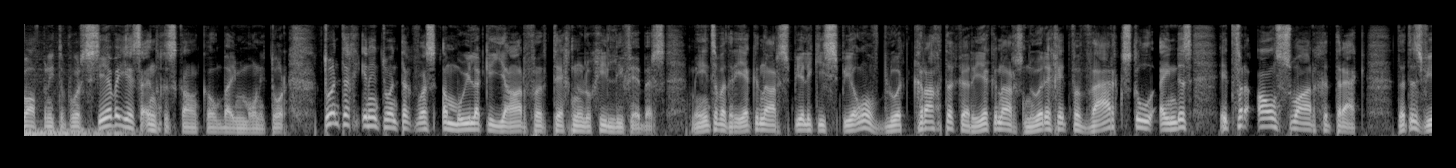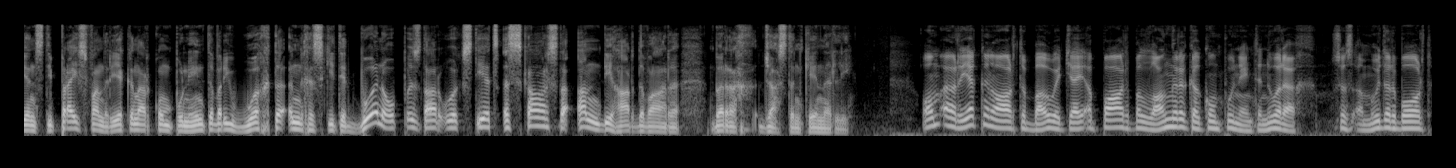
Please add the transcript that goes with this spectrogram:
12 minute voor 7 jy is ingeskakel by Monitor. 2021 was 'n moeilike jaar vir tegnologie liefhebbers. Mense wat rekenaarspeletjies speel of bloot kragtige rekenaars nodig het vir werkstoeleindes, het veral swaar getrek. Dit is weens die prys van rekenaarkomponente wat die hoogte ingeskiet het. Boonop is daar ook steeds 'n skaarste aan die hardeware, berig Justin Kennerly. Om 'n rekenaar te bou het jy 'n paar belangrike komponente nodig, soos 'n moederbord,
